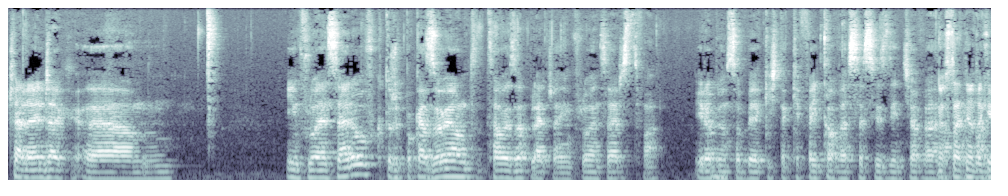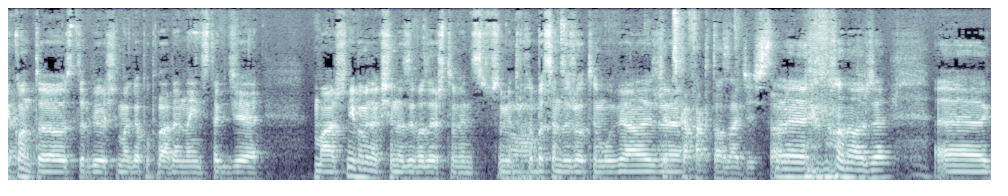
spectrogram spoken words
challenge'ach em, influencerów, którzy pokazują to całe zaplecze influencerstwa i robią sobie jakieś takie fejkowe sesje zdjęciowe. Ostatnio takie konto zrobiło się mega popularne na Insta, gdzie masz, nie pamiętam jak się nazywa zresztą, więc w sumie No. trochę bez sensu, że o tym mówię, ale że... Kiepska faktoza gdzieś, sorry. E, No, no, że e,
